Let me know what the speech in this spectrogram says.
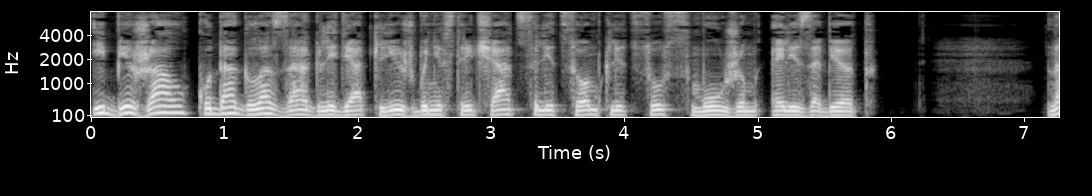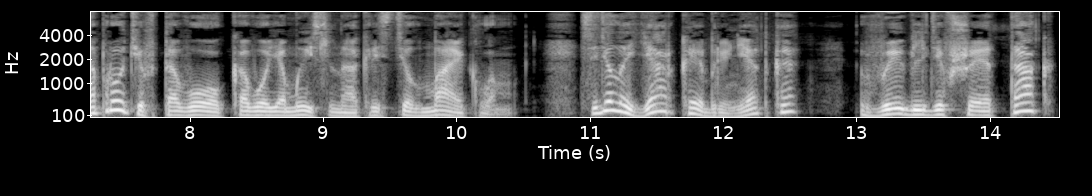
и бежал, куда глаза глядят, лишь бы не встречаться лицом к лицу с мужем Элизабет. Напротив того, кого я мысленно окрестил Майклом, сидела яркая брюнетка, выглядевшая так,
